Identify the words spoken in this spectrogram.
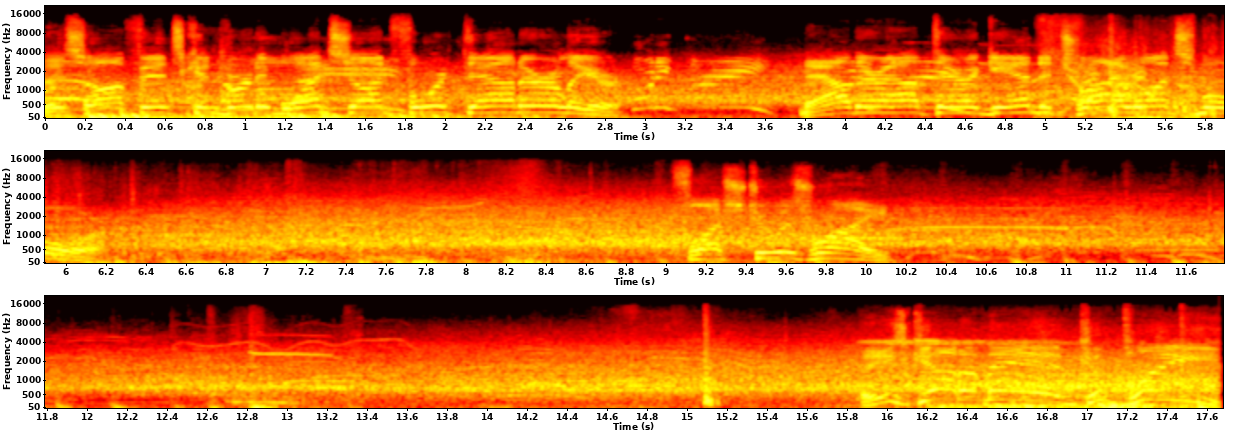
This offense converted once on fourth down earlier. Now they're out there again to try once more. Flush to his right. He's got a man complete.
